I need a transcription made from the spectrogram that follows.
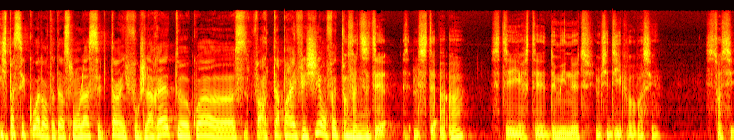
il se passait quoi dans ta tête à ce moment-là? C'est putain, il faut que je l'arrête, euh, quoi euh, Enfin, t'as pas réfléchi en fait En ou- fait, c'était c'était 1-1. C'était, il restait deux minutes. Je me suis dit, il peut pas passer. Soit c'est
